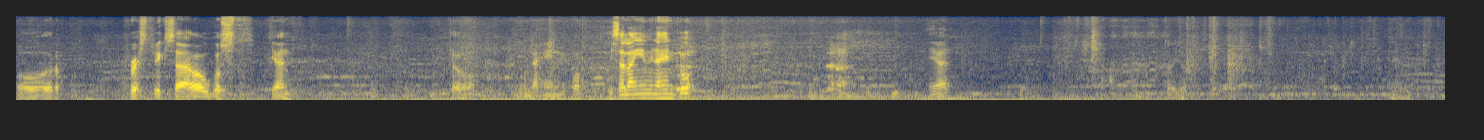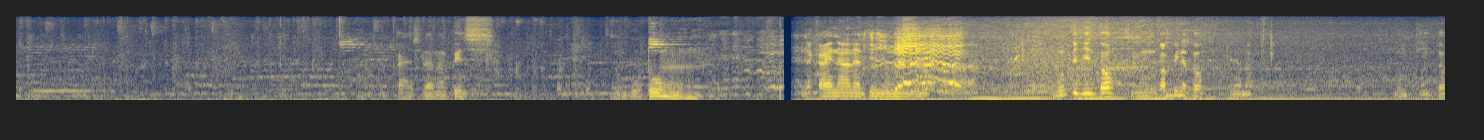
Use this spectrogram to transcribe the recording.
Or first week sa August. Yan. Ito. Inahin ko. Isa lang yung inahin ko. Yan. Ito yun. Yan. Kain sila ng pins. Gutom. Nakain na natin yung ano, uh, multi din to, yung kambing na to. Ayan o. Multi to.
